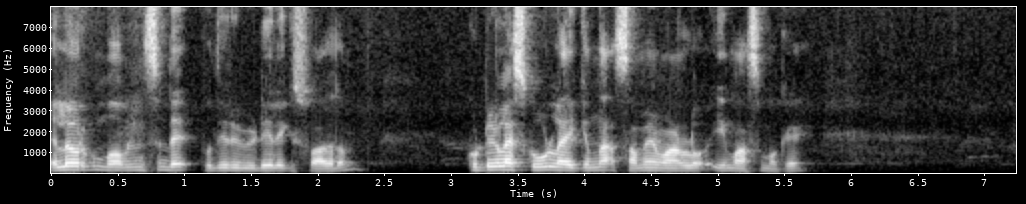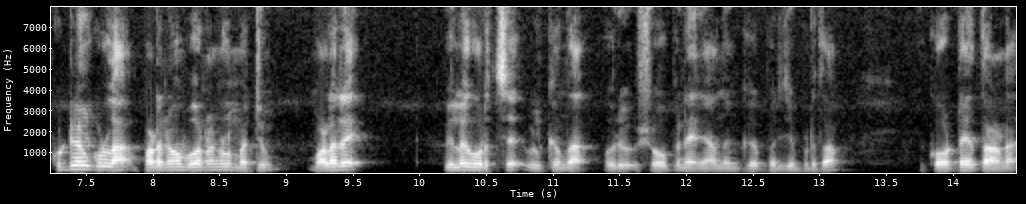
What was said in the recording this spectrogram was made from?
എല്ലാവർക്കും മോമിൻസിന്റെ പുതിയൊരു വീഡിയോയിലേക്ക് സ്വാഗതം. കുട്ടികളെ സ്കൂളിൽ അയക്കുന്ന സമയമാണല്ലോ ഈ മാസമൊക്കെ. കുട്ടികൾക്കുള്ള പഠനോപകരണങ്ങളും മറ്റും വളരെ വില കുറച്ച് വിൽക്കുന്ന ഒരു ഷോപ്പിനെ ഞാൻ നിങ്ങൾക്ക് പരിചയപ്പെടുത്താം. കോട്ടയത്താണ്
